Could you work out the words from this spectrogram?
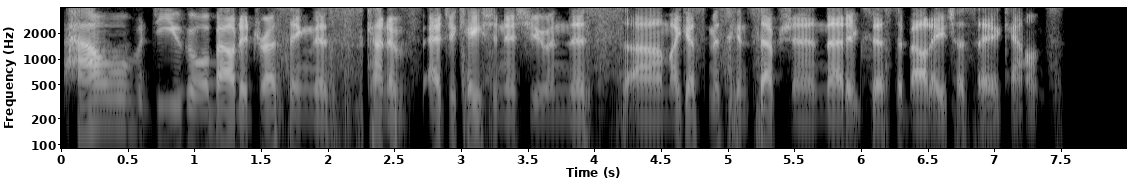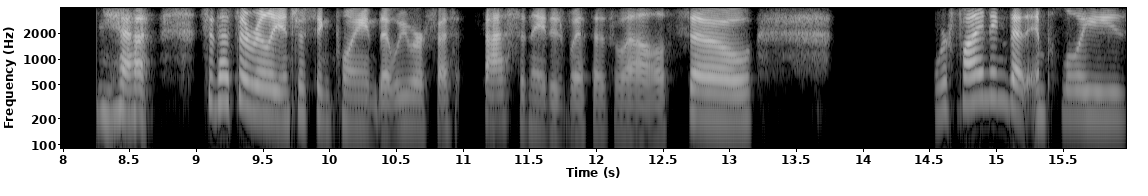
How do you go about addressing this kind of education issue and this, um, I guess, misconception that exists about HSA accounts? Yeah, so that's a really interesting point that we were fa- fascinated with as well. So, we're finding that employees'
